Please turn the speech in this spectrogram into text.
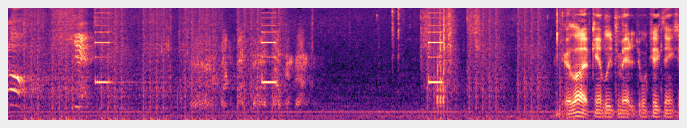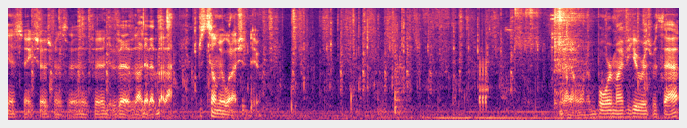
Oh, shit! You're alive, can't believe you made it. You'll kick things and shows. Just tell me what I should do. I don't want to bore my viewers with that.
